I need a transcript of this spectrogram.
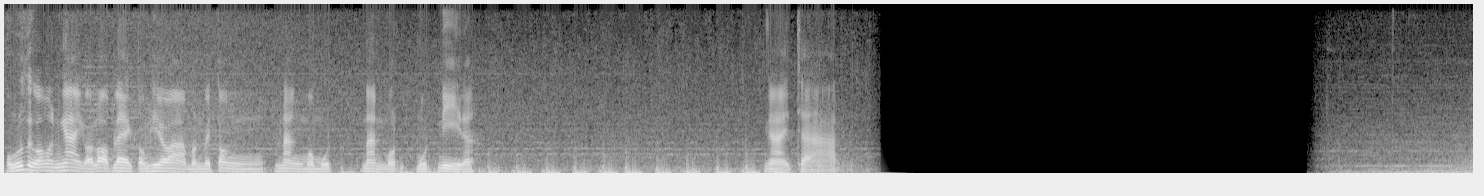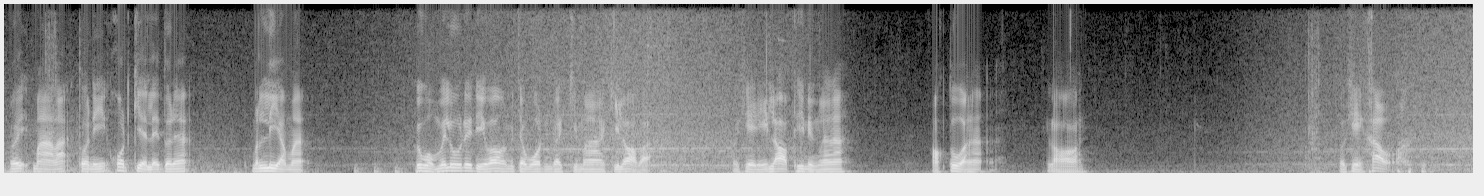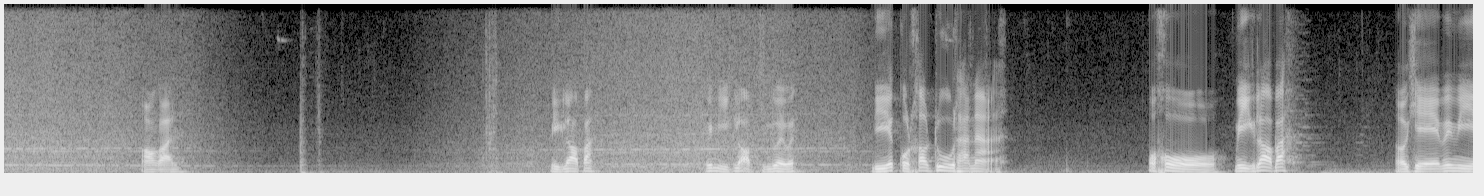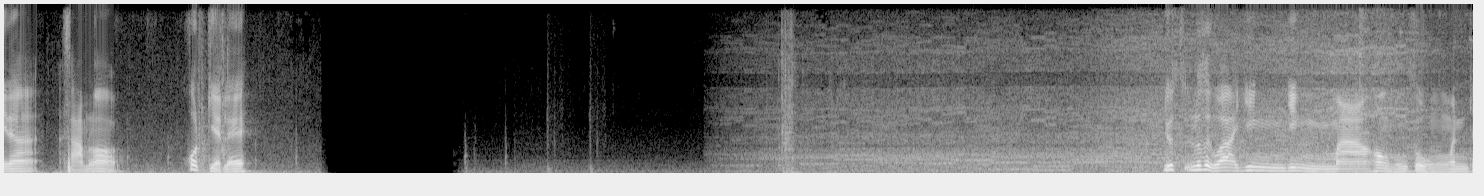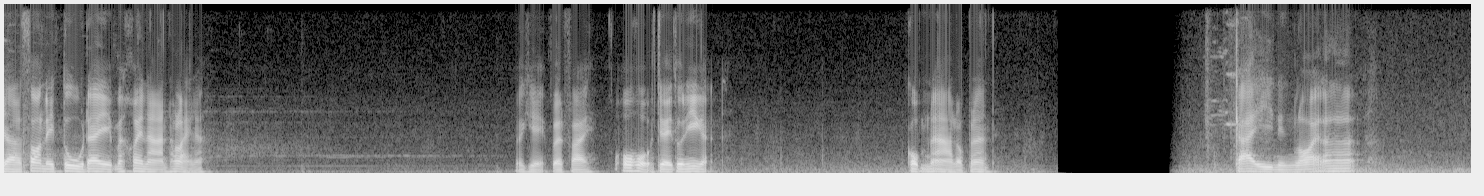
ผมรู้สึกว่ามันง่ายกว่ารอบแรกตรงที่ว่ามันไม่ต้องนั่งมามุดนั่นมดมุดนี่นะ ง่ายจัดเฮ้ย มาละ ตัวนี้โคตรเกลียดเลยตัวเนี้ย มันเหลี่ยมอะคือผมไม่รู้ด้วยดีว่ามันจะวนไปกี่มากี่รอบอะโอเค นี้รอบที่หนึ่งแล้วนะ ออกตัวนะรอก่อน โอเคเข้า ออกก่อน มีอีกรอบปะไม่มีอีกรอบจริงด้วยเว้ย ดีก็กดเข้าตู้ทันอะ โอ้โห มีอีกรอบปะโอเคไม่มีนะสามรอบ โคตรเกลียดเลย รู้สึรู้สึกว่ายิ่งยิ่งมาห้องสูงๆมันจะซ่อนในตู้ได้ไม่ค่อยนานเท่าไหร่นะ โอเค เปิดไฟ โอ้โห เจอตัวนี้กะก้มหน้าหลบนั่นใกล้หนึ่งร้อยแล้วฮะ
